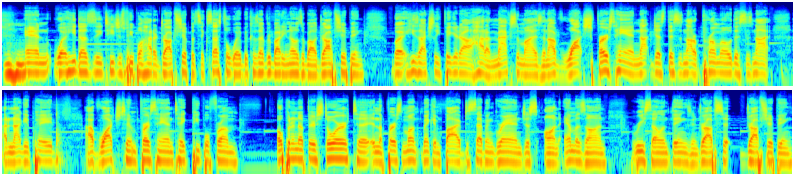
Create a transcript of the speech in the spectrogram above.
Mm-hmm. And what he does is he teaches people how to drop ship a successful way because everybody knows about drop shipping, but he's actually figured out how to maximize. And I've watched firsthand, not just this is not a promo, this is not, I did not get paid. I've watched him firsthand take people from opening up their store to in the first month making five to seven grand just on Amazon reselling things and drop shi- drop shipping.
